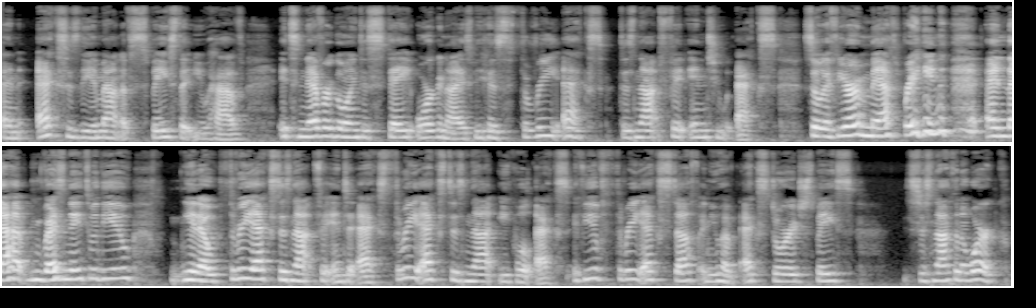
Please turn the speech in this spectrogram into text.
and x is the amount of space that you have, it's never going to stay organized because 3x does not fit into x. So if you're a math brain and that resonates with you, you know, 3x does not fit into x. 3x does not equal x. If you have 3x stuff and you have x storage space, it's just not going to work.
